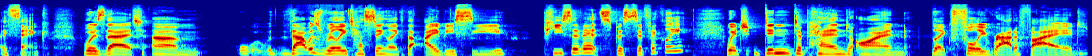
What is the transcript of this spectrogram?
I think, was that um, w- that was really testing like the IBC piece of it specifically, which didn't depend on like fully ratified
